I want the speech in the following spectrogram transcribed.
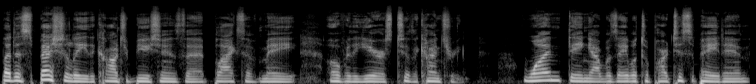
but especially the contributions that blacks have made over the years to the country. One thing I was able to participate in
